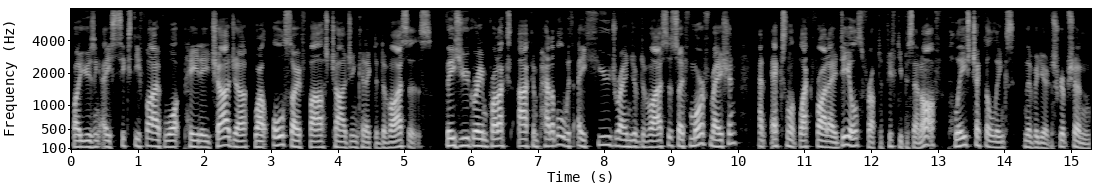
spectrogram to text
by using a 65 watt PD charger while also fast charging connected devices. These Ugreen products are compatible with a huge range of devices, so for more information and excellent Black Friday deals for up to 50% off, please check the links in the video description.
